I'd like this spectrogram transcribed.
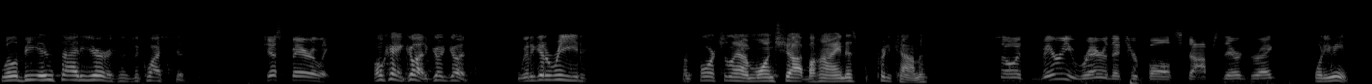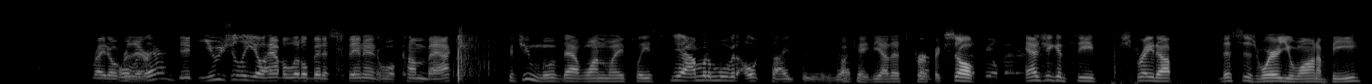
Will it be inside of yours? Is the question. Just barely. Okay, good, good, good. I'm gonna get a read. Unfortunately, I'm one shot behind. It's pretty common. So it's very rare that your ball stops there, Greg. What do you mean? Right over, Over there. there? It, usually you'll have a little bit of spin and it will come back. Could you move that one way, please? Yeah, I'm gonna move it outside for you. That- Okay, yeah, that's perfect. So feel as you can see, straight up, this is where you want to be.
